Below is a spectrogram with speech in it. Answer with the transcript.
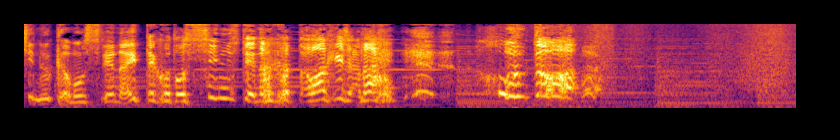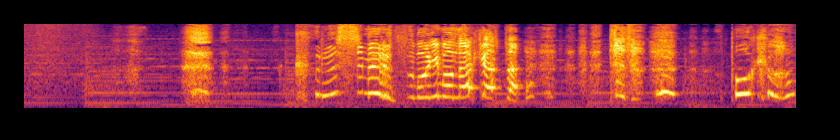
死ぬかもしれないってことを信じてなかったわけじゃない。本当は苦しめるつもりもなかった。ただ僕は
